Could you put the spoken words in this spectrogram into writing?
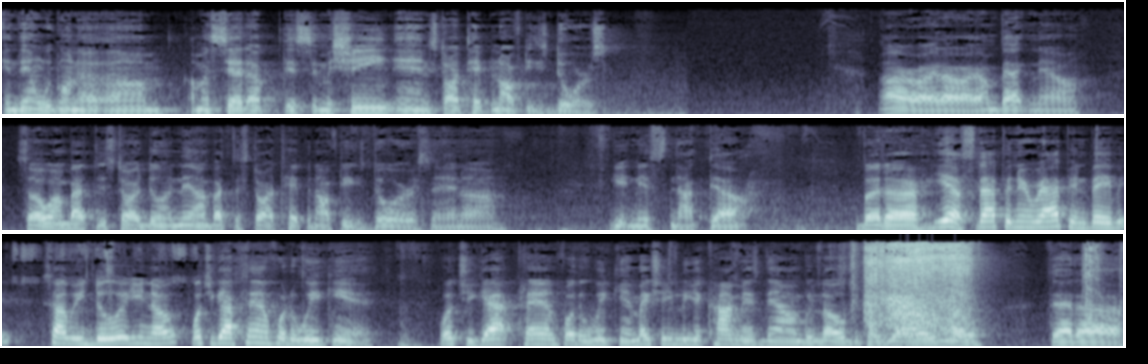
and then we're gonna um, I'm gonna set up this machine and start taping off these doors all right, all right. I'm back now. So I'm about to start doing now, I'm about to start taping off these doors and uh, getting this knocked out. But uh, yeah, slapping and rapping, baby. That's how we do it, you know. What you got planned for the weekend? What you got planned for the weekend? Make sure you leave your comments down below because you already know that uh,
